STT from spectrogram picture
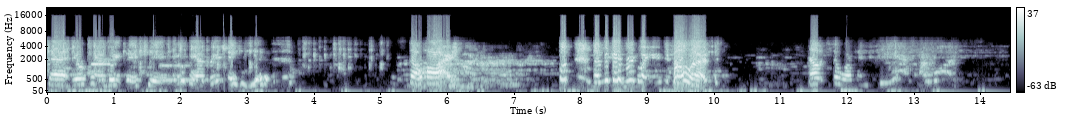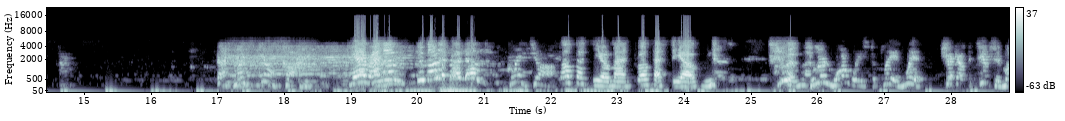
shit. You can't beat this shit. You can't beat this shit. So hard. That's because I broke my controller. Now it's still working. Yes, I won! That's my skills card! Yeah, random. You got it, random. Great job! Well, you, man. Well, you. To learn more ways to play and win, check out the tips in my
